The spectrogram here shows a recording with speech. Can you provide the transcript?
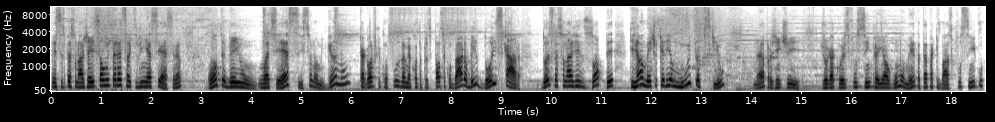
Esses personagens aí são interessantes vir em SS, né? Ontem veio um, um, SS, se eu não me engano, que agora fica confuso da minha conta principal, secundária, veio dois, cara. Dois personagens OP que realmente eu queria muito upskill, né? Pra gente jogar com eles full 5 aí em algum momento, até ataque básico full 5.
